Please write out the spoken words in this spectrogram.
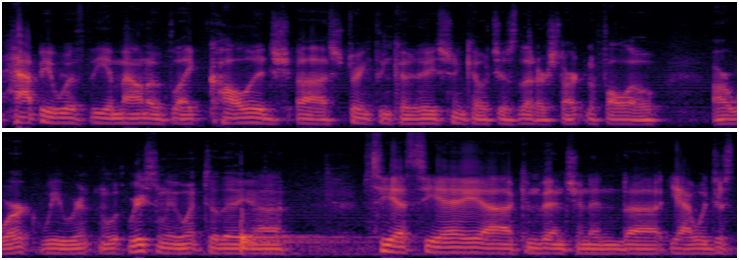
happy with the amount of like college uh, strength and conditioning coaches that are starting to follow our work. We re- recently went to the uh, CSCA uh, convention, and uh, yeah, we just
